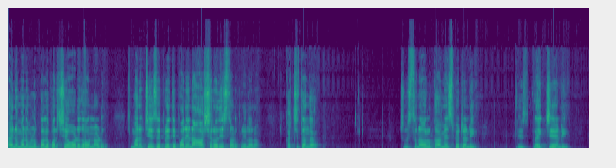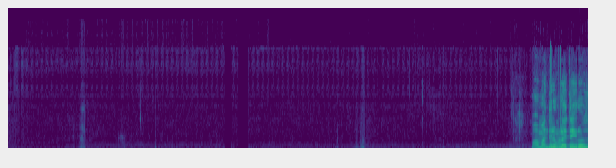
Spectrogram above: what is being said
ఆయన మనల్ని బలపరిచేవాడుగా ఉన్నాడు. మనం చేసే ప్రతి పనిని ఆశీర్వదిస్తాడు ప్రియులరా. ఖచ్చితంగా చూస్తున్న వాళ్ళు కామెంట్స్ పెట్టండి. ప్లీజ్ లైక్ చేయండి. మా మందిరంలో అయితే ఈరోజు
